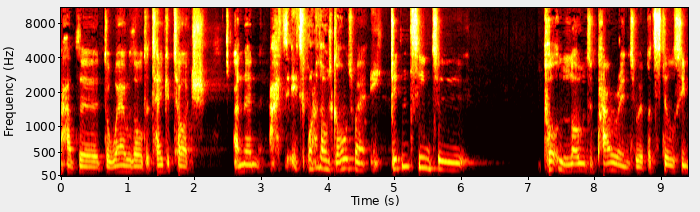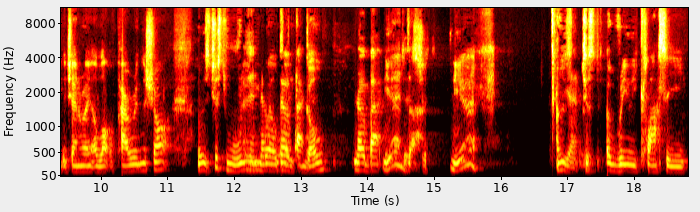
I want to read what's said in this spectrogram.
had the the wherewithal to take a touch, and then it's one of those goals where he didn't seem to put loads of power into it, but still seemed to generate a lot of power in the shot. It was just really no- well no taken back- goal. no back. Yeah, that- just- Yeah, it was Yeah. just a really classy,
